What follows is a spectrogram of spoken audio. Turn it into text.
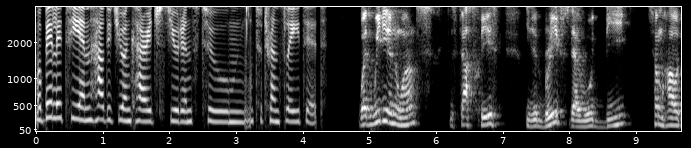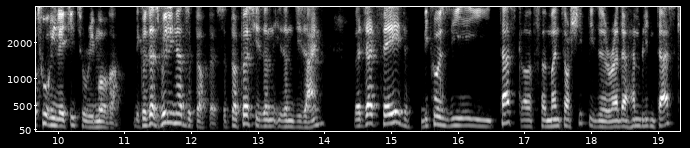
mobility and how did you encourage students to, mm, to translate it? What we didn't want to start with is a brief that would be somehow too related to Rimowa, because that's really not the purpose. The purpose is on, is on design but that said, because the task of mentorship is a rather humbling task,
